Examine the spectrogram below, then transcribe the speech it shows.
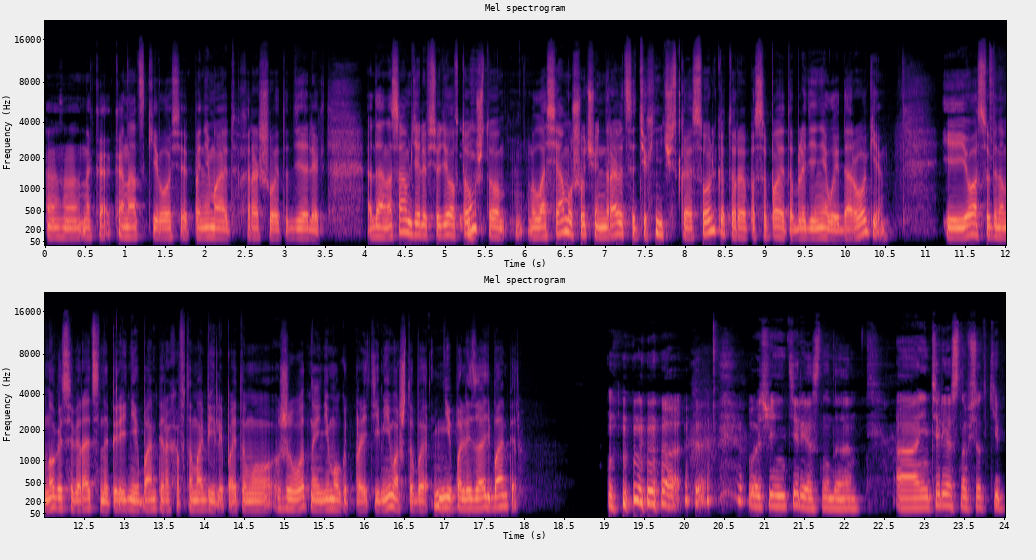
Ага, на канадские лоси понимают хорошо этот диалект. Да, на самом деле все дело в том, что лосям уж очень нравится техническая соль, которая посыпает обледенелые дороги. И ее особенно много собирается на передних бамперах автомобилей. Поэтому животные не могут пройти мимо, чтобы не полезать бампер. Очень интересно, да. А интересно все-таки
